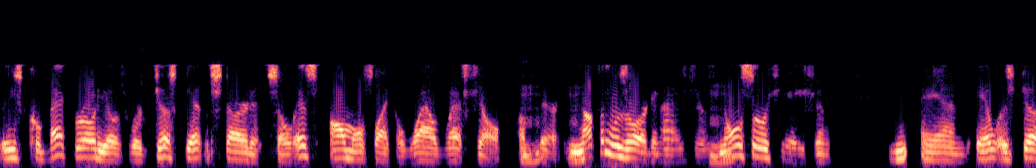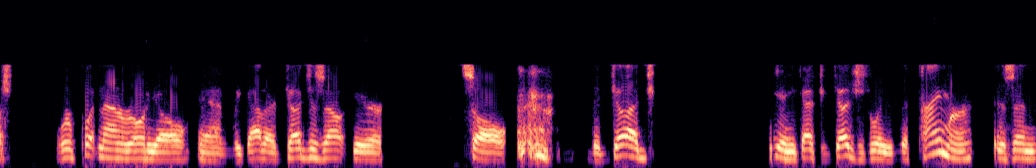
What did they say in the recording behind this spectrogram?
These Quebec rodeos were just getting started, so it's almost like a Wild West show up Mhm. there. Nothing was organized. There was Mhm. no association, and it was just we're putting on a rodeo, and we got our judges out here. So the judge, you know, you got your judges. The timer is in.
